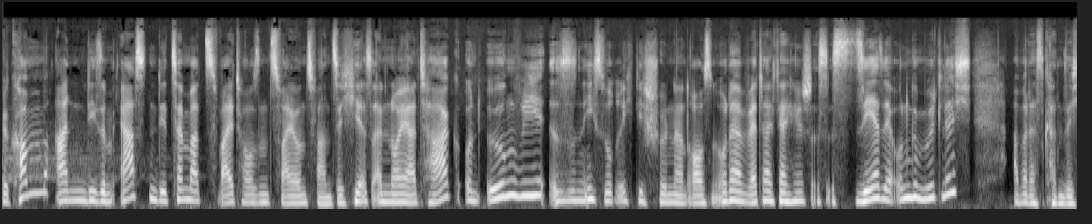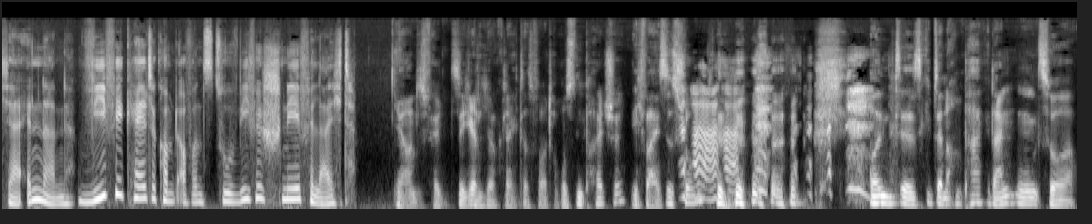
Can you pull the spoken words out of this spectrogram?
willkommen an diesem 1. Dezember 2022. Hier ist ein neuer Tag und irgendwie ist es nicht so richtig schön da draußen, oder? Wettertechnisch, es ist sehr, sehr ungemütlich, aber das kann sich ja ändern. Wie viel Kälte kommt auf uns zu? Wie viel Schnee vielleicht? Ja, und es fällt sicherlich auch gleich das Wort Russenpeitsche. Ich weiß es schon. und äh, es gibt ja noch ein paar Gedanken zur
